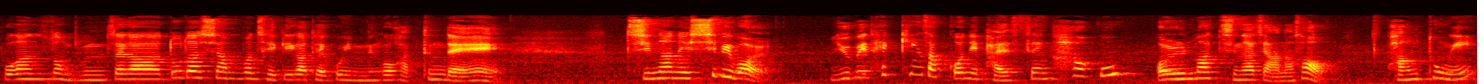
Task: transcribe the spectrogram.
보안성 문제가 또다시 한번 제기가 되고 있는 것 같은데 지난해 12월 유빗 해킹 사건이 발생하고 얼마 지나지 않아서 방통위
